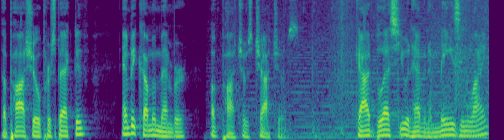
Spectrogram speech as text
the Pasho Perspective and become a member of Pasho's Chachos. God bless you and have an amazing life.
